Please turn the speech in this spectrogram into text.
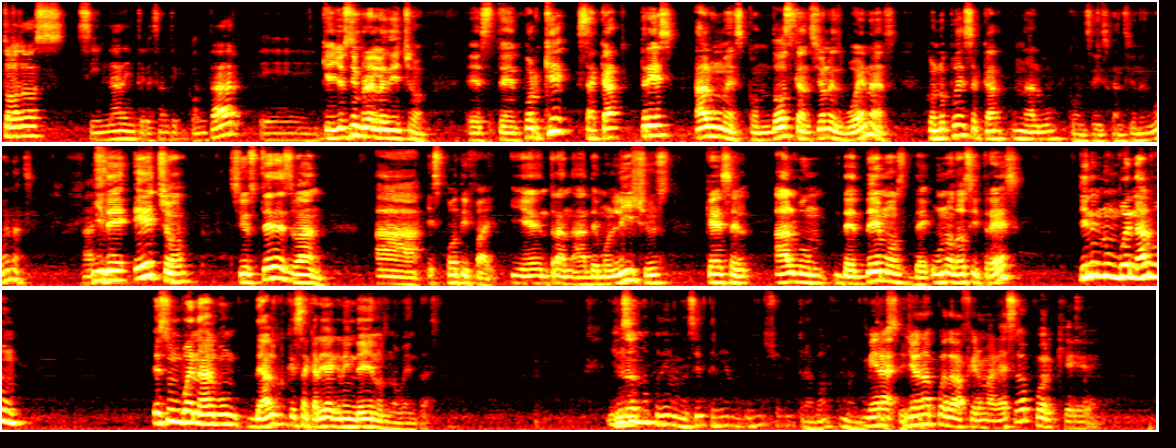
todos sin nada interesante que contar. eh, Que yo siempre lo he dicho. Este, ¿por qué sacar tres álbumes con dos canciones buenas? Cuando puedes sacar un álbum con seis canciones buenas. así- Y de hecho, si ustedes van a Spotify y entran a Demolicious, que es el álbum de demos de 1, 2 y 3, tienen un buen álbum. Es un buen álbum de algo que sacaría Green Day en los 90 Y eso No- pudieron hacer, tenían un solo trabajo, maldita Mira, sea. yo no puedo afirmar eso porque,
